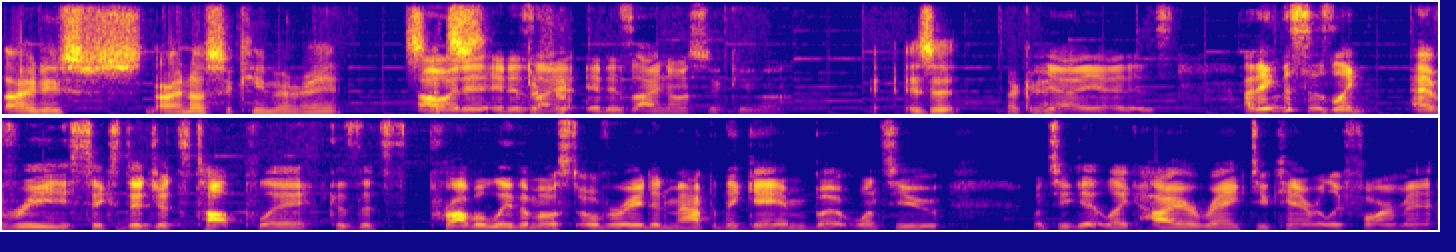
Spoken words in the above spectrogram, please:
I knew. I know Tsukima, right? Oh, it's- oh, it's it, it is. I, it is. I know Tsukima. Is it? Okay. Yeah, yeah, it is. I think this is like every six digits top play because it's probably the most overrated map in the game. But once you, once you get like higher ranked, you can't really farm it.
